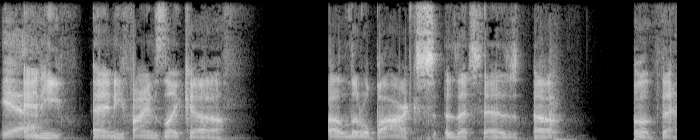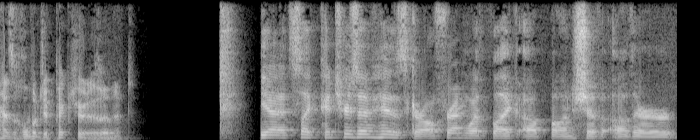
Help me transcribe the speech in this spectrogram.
Yeah. and he and he finds like a a little box that says uh, uh that has a whole bunch of pictures in it. yeah, it's like pictures of his girlfriend with like a bunch of other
